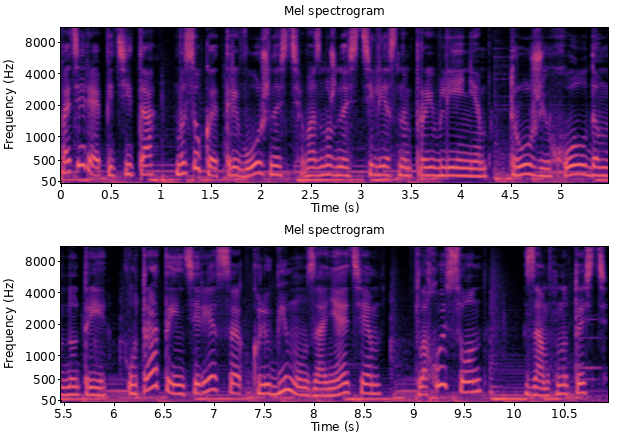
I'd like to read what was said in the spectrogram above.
Потеря аппетита, высокая тревожность, возможность с телесным проявлением, дрожью, холодом внутри, утрата интереса к любимым занятиям, плохой сон, замкнутость,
